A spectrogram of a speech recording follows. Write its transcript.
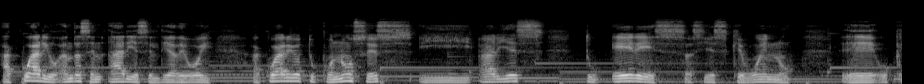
Acuario, andas en Aries el día de hoy. Acuario, tú conoces y Aries, tú eres. Así es que bueno. Eh, ok,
